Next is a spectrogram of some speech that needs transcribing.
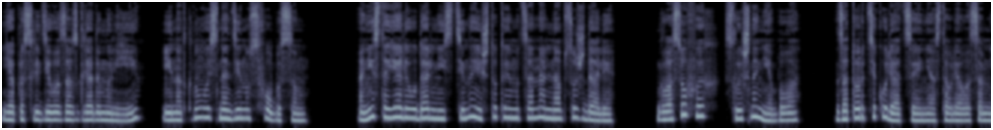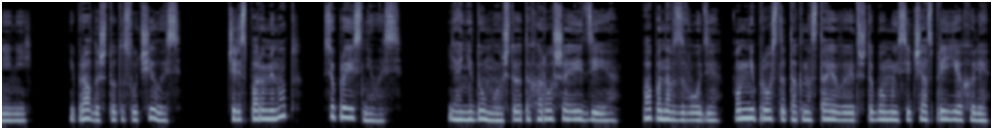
Я проследила за взглядом Ильи и наткнулась на Дину с Фобосом. Они стояли у дальней стены и что-то эмоционально обсуждали. Голосов их слышно не было, зато артикуляция не оставляла сомнений. И правда, что-то случилось. Через пару минут все прояснилось. Я не думаю, что это хорошая идея. Папа на взводе. Он не просто так настаивает, чтобы мы сейчас приехали.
